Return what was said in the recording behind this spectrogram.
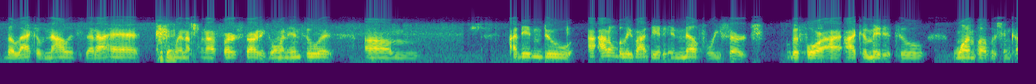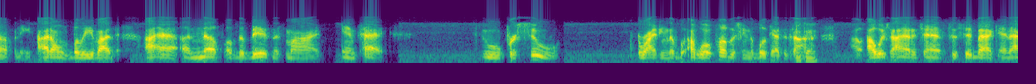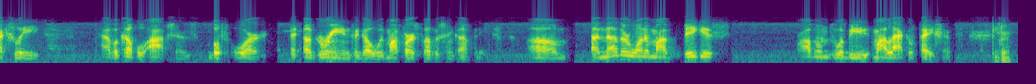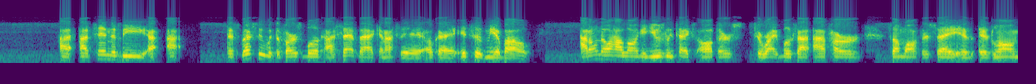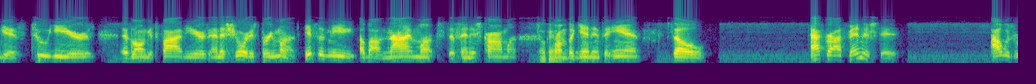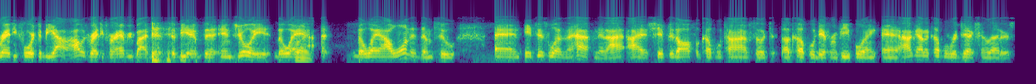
the lack of knowledge that I had okay. when I, when I first started going into it. Um, I didn't do. I, I don't believe I did enough research before I, I committed to one publishing company. I don't believe I I had enough of the business mind intact to pursue writing the uh, well publishing the book at the time. Okay. I, I wish I had a chance to sit back and actually have a couple options before agreeing to go with my first publishing company. Um, another one of my biggest problems would be my lack of patience. Okay. I, I tend to be, I, I, especially with the first book, I sat back and I said, okay, it took me about, I don't know how long it usually takes authors to write books. I, I've heard some authors say as, as long as two years, as long as five years, and as short as three months. It took me about nine months to finish Karma Okay. from beginning to end. So after I finished it, I was ready for it to be out. I was ready for everybody to, to be able to enjoy it the way Right. I, the way I wanted them to, and it just wasn't happening. I, I had shipped it off a couple times to a couple different people, and, and I got a couple rejection letters,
